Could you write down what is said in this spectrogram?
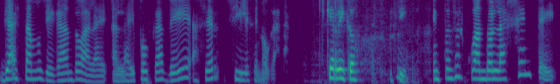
ya estamos llegando a la, a la época de hacer chiles en hogada. Qué rico. Sí, entonces cuando la gente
